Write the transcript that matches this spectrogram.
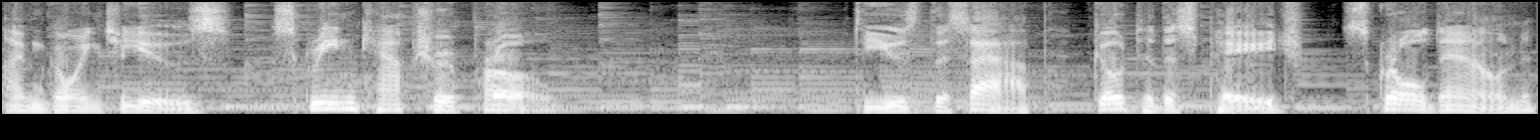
I'm going to use Screen Capture Pro. To use this app, go to this page, scroll down,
